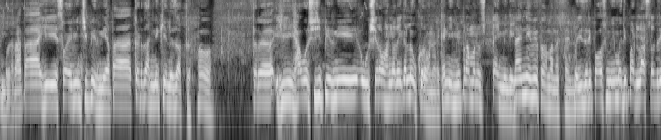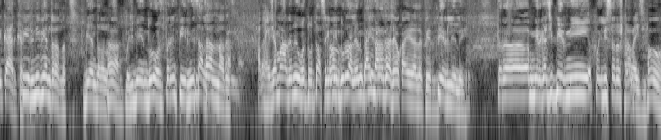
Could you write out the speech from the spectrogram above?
बरं आता ही सोयाबीनची पेरणी आता कडधान्य केलं जातं. हो. तर ही ह्या वर्षीची पेरणी उशिरा होणार आहे का लवकर होणार आहे? का नेहमीप्रमाणेच टायमिंग आहे? नाही नेहमी प्रमाणात म्हणजे जरी पाऊस मे मध्ये पडला असला तरी काय हरकत. पेरणी बेंद्रालाच. बेंद्राला हा. म्हणजे बेंदूर होसपर्यंत पेरणी चालणार. आता ह्याच्या मागे बी होत होतं असं की हो. बेंदूर झाल्यावर काय काळात झाल्यावर काय वेळाला पेरलेलं आहे. तर मिरगाची पेरणी पहिली सरस ठरायची. हो.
